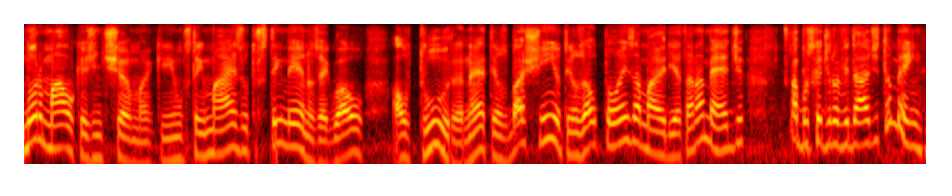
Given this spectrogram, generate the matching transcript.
normal que a gente chama, que uns têm mais, outros têm menos. É igual altura, né? Tem os baixinhos, tem os altões, a maioria está na média. A busca de novidade também.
